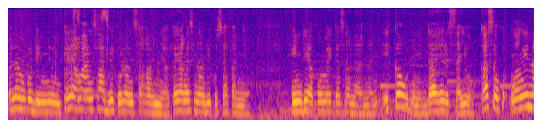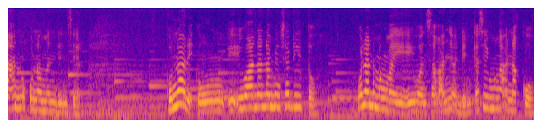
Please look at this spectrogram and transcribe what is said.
Alam ko din yun. Kaya nga ang sabi ko lang sa kanya, kaya nga sinabi ko sa kanya, hindi ako may kasalanan. Ikaw din, dahil sa'yo. Kaso, ang inaano ko naman din, sir, kunwari, kung iiwanan namin siya dito, wala namang maiiwan sa kanya din. Kasi yung mga anak ko,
